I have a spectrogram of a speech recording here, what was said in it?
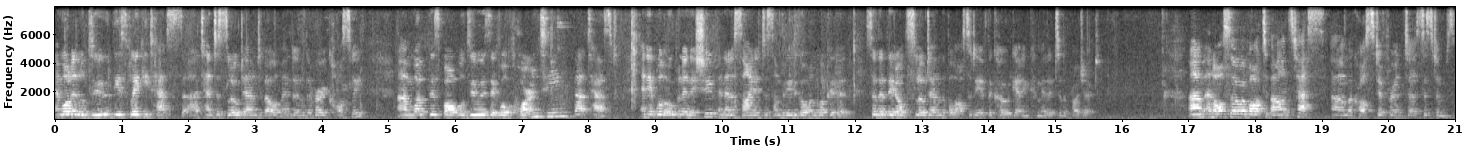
And what it'll do, these flaky tests uh, tend to slow down development and they're very costly. Um, what this bot will do is it will quarantine that test and it will open an issue and then assign it to somebody to go and look at it so that they don't slow down the velocity of the code getting committed to the project. Um, and also a bot to balance tests um, across different uh, systems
